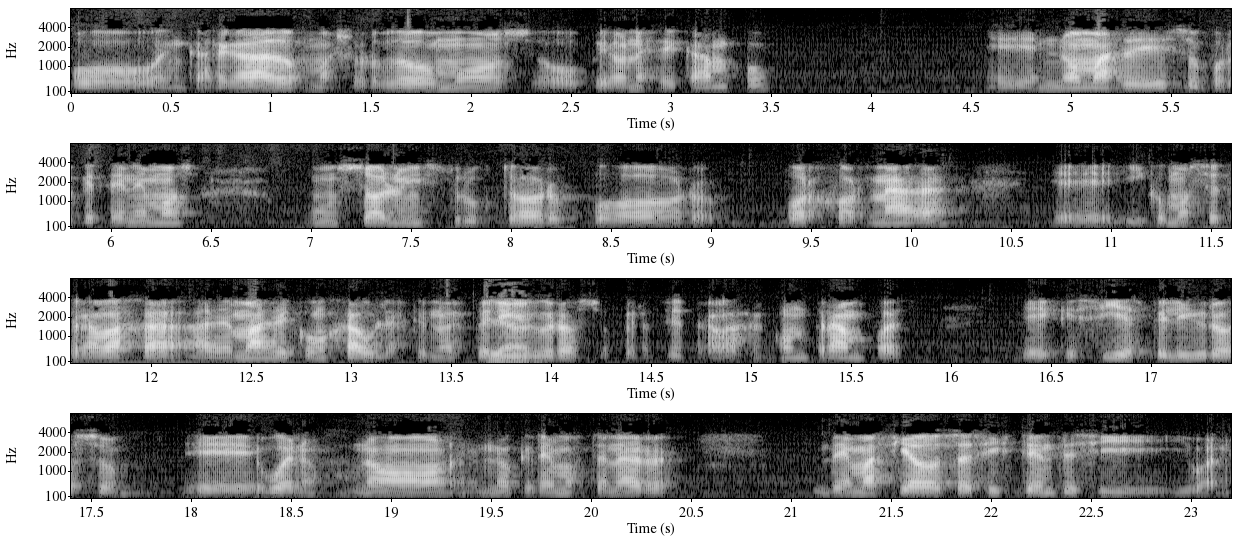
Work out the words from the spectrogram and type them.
o encargados, mayordomos o peones de campo. no más de eso porque tenemos un solo instructor por, por jornada eh, y como se trabaja además de con jaulas, que no es peligroso, pero se trabaja con trampas, eh, que sí es peligroso, eh, bueno, no, no queremos tener demasiados asistentes y, bueno,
